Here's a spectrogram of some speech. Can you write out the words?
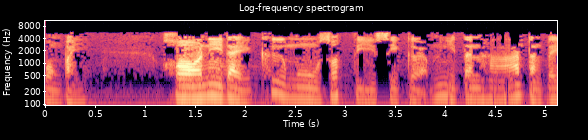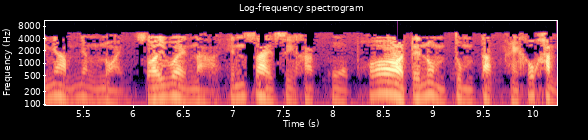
ปงไป คอนี่ได้คือมูสตีสีเกิดนี่ตันหาตั้งแต่ย่ำยังหน่อย ซอยไว้หนาเห็นสายสีหักหัวพ่อแต่นุ่มตุ่มตักให้เขาขัน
